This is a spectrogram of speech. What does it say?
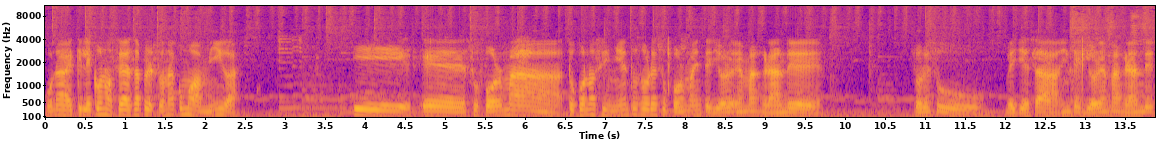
Una vez que le conoces a esa persona como amiga, y eh, su forma, tu conocimiento sobre su forma interior es más grande, sobre su belleza interior es más grande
